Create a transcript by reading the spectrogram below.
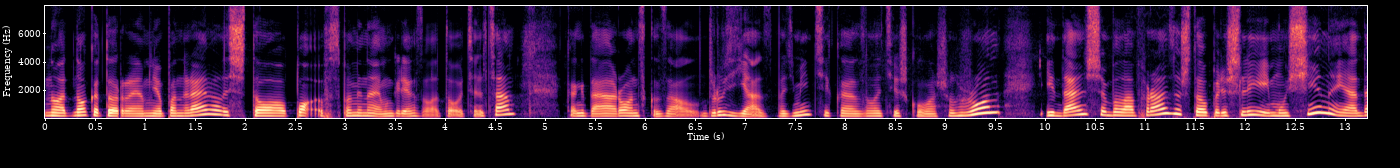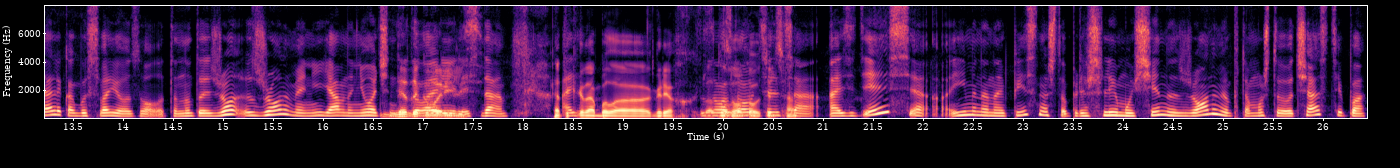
но одно, которое мне понравилось, что по... вспоминаем грех Золотого Тельца, когда Рон сказал, друзья, возьмите-ка золотишко ваших жен. И дальше была фраза, что пришли и мужчины и отдали как бы свое золото. Ну, то есть жен, с женами они явно не очень Не договорились. договорились. Да. Это А- когда было грех Золотого, золотого, тельца. тельца. А здесь э, именно написано, что пришли мужчины с женами, потому что вот сейчас, типа,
